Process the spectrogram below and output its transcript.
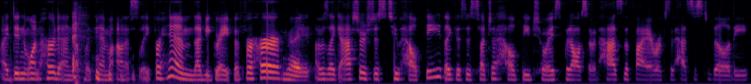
I didn't want her to end up with him, honestly. For him, that'd be great. But for her, right. I was like, Asher's just too healthy. Like, this is such a healthy choice, but also it has the fireworks, it has the stability.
